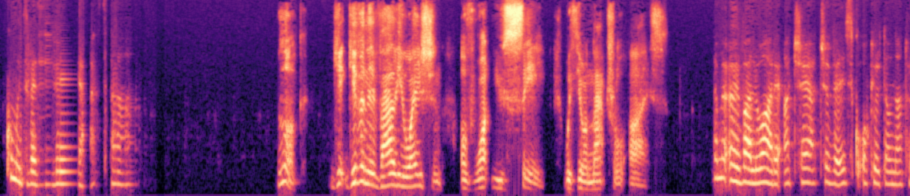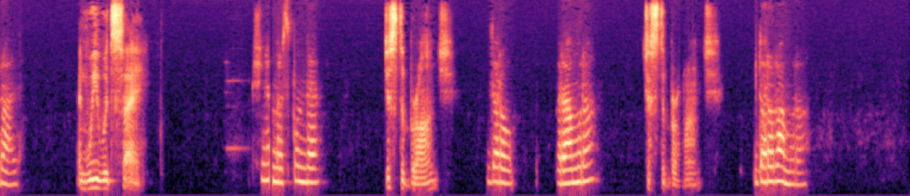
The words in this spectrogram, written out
cum îți vezi viața? Look, gi- give an evaluation of what you see with your natural eyes. Dă-mi o evaluare a ceea ce vezi cu ochiul tău natural. And we would say, Și noi îmi răspunde, just a branch, doar o ramură, just a branch. Doar o ramură,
